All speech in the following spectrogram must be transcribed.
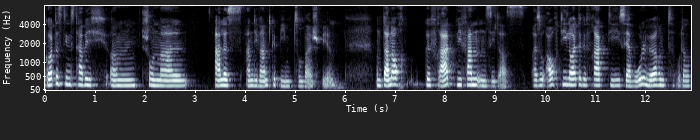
Gottesdienst habe ich ähm, schon mal alles an die Wand gebeamt zum Beispiel. Und dann auch gefragt, wie fanden sie das? Also auch die Leute gefragt, die sehr wohlhörend oder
